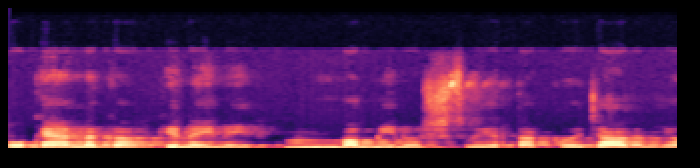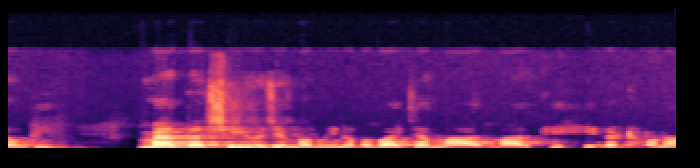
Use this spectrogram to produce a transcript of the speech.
ਉਹ ਕਹਿਣ ਲੱਗਾ ਕਿ ਨਹੀਂ ਨਹੀਂ, ਮੰਮੀ ਨੂੰ ਸਵੇਰ ਤੱਕ ਜਾਗ ਨਹੀਂ ਆਉਂਦੀ। ਮੈਂ ਤਾਂ 6 ਵਜੇ ਮੰਮੀ ਨੂੰ ਆਵਾਜ਼ਾਂ ਮਾਰ-ਮਾਰ ਕੇ ਹੀ ਉਠਾਉਣਾ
